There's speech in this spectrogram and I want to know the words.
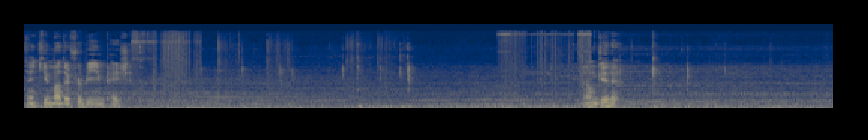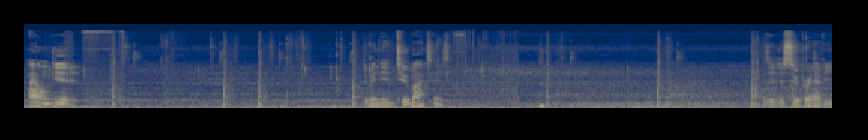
Thank you, Mother, for being patient. I don't get it. I don't get it. Do we need two boxes? Is it just super heavy?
